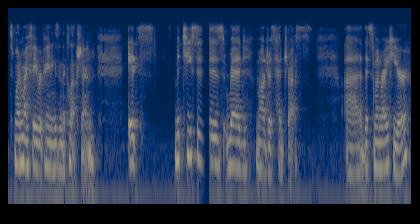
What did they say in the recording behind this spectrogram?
It's one of my favorite paintings in the collection. It's Matisse's Red Madras headdress. Uh, this one right here.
